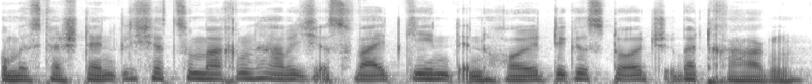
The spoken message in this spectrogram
Um es verständlicher zu machen, habe ich es weitgehend in heutiges Deutsch übertragen.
